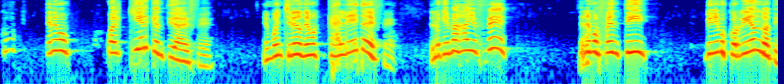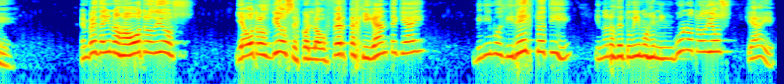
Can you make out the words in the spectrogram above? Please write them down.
¿Cómo? Tenemos cualquier cantidad de fe. En buen chileno tenemos caleta de fe. De lo que más hay es fe. Tenemos fe en ti. Vinimos corriendo a ti. En vez de irnos a otro Dios y a otros dioses con la oferta gigante que hay, vinimos directo a ti y no nos detuvimos en ningún otro Dios que hay.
